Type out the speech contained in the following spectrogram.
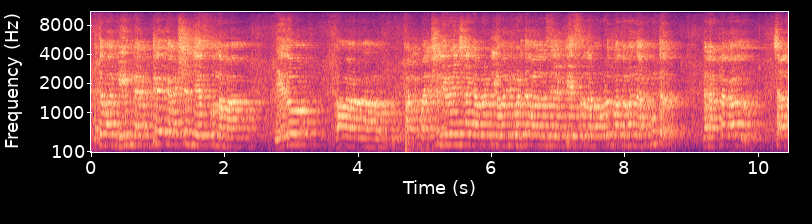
అయితే మరి మేము కరెక్ట్గా కరెక్షన్ చేసుకున్నామా ఏదో ఆ, ప- పరీక్ష నిర్వహించినాం కాబట్టి ఎవరిని పడితే వాళ్ళని సెలెక్ట్ చేస్తున్నామని కూడా కొంతమంది అనుకుంటారు కానీ అట్లా కాదు చాలా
